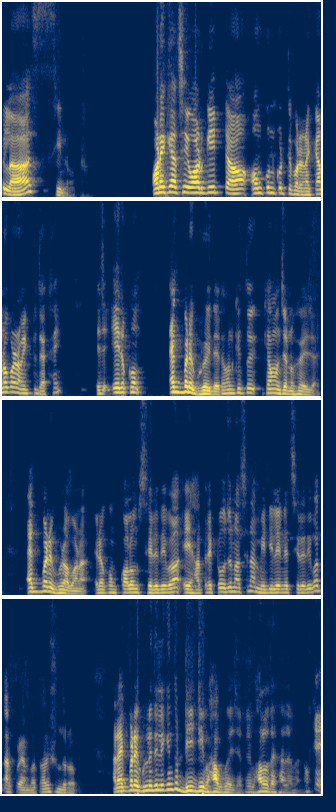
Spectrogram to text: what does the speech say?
প্লাস সি নট অনেকে আছে অর গেটটা অঙ্কন করতে পারে না। কেন? পারে আমি একটু দেখাই। এই যে এরকম একবারে ঘুরে দেয়, তখন কিন্তু কেমন যেন হয়ে যায়। একবারে ঘুরাবা না, এরকম কলম ছেড়ে দিবা, এই হাতের একটা ওজন আছে না মিডিল এনে ছেড়ে দিবা, তারপরে আমরা তাহলে সুন্দর হবে। আর একবারে ঘুরে দিলে কিন্তু ডি ডি ভাব হয়ে যাবে, ভালো দেখা যাবে ওকে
